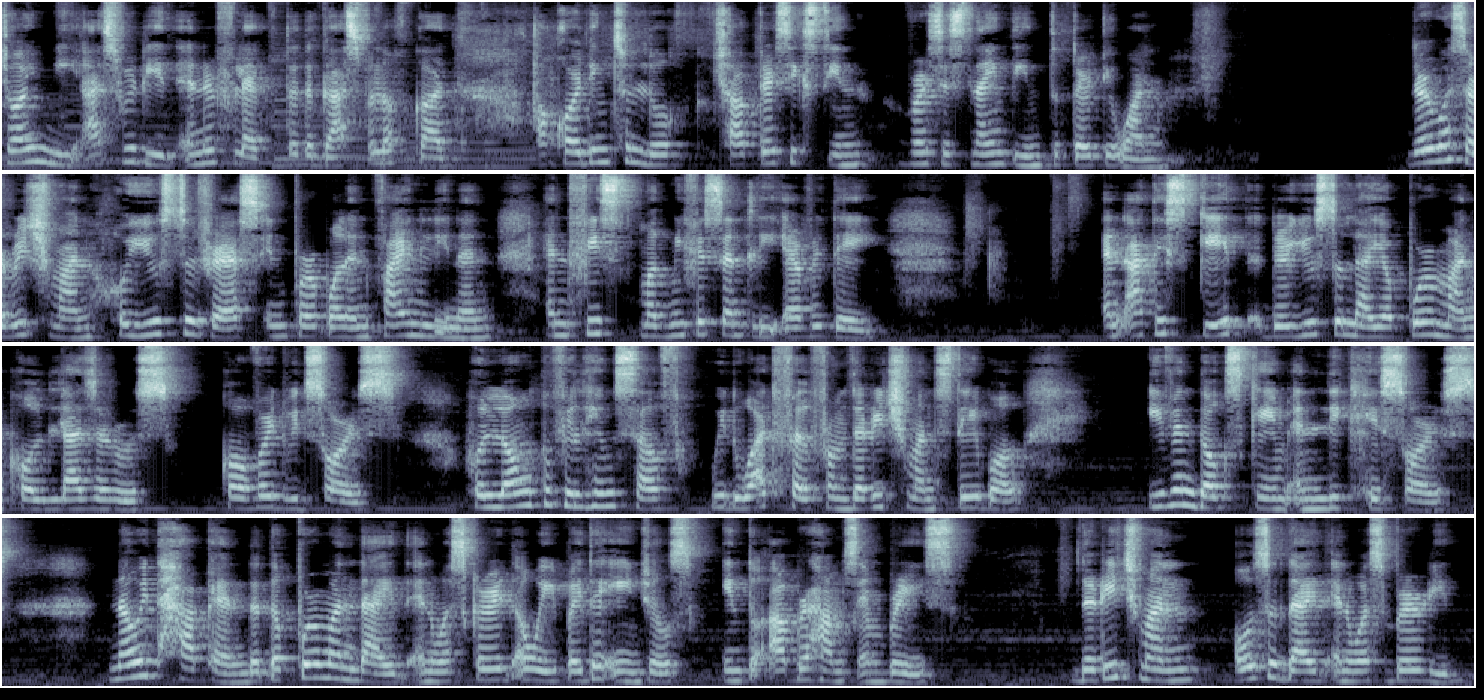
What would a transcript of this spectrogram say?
Join me as we read and reflect to the Gospel of God according to Luke chapter 16, verses 19 to 31. There was a rich man who used to dress in purple and fine linen and feast magnificently every day. And at his gate there used to lie a poor man called Lazarus, covered with sores, who longed to fill himself with what fell from the rich man's table. Even dogs came and licked his sores. Now it happened that the poor man died and was carried away by the angels into Abraham's embrace. The rich man also died and was buried.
